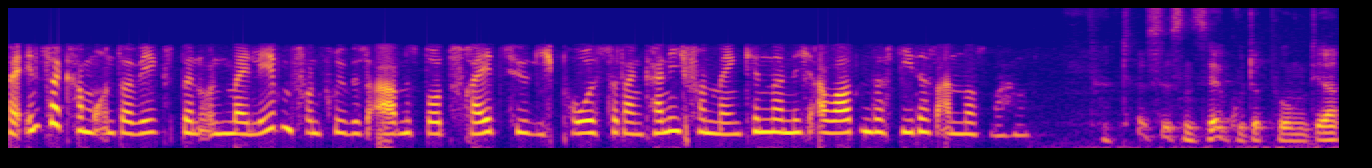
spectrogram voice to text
bei Instagram unterwegs bin und mein Leben von früh bis abends dort freizügig poste, dann kann ich von meinen Kindern nicht erwarten, dass die das anders machen. Das ist ein sehr guter Punkt, ja.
